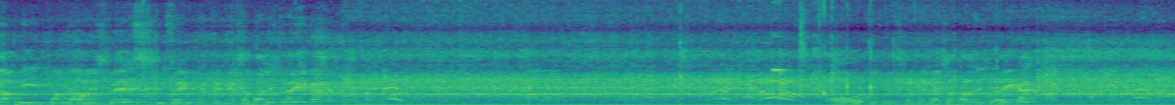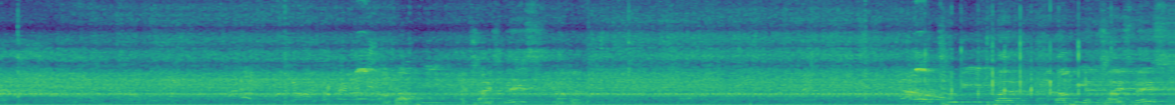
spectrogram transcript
काफ़ी दमदार स्पेस डिफेंड करने में सफल रहेगा और डिफेंस करने में सफल रहेगा और काफ़ी अच्छा स्पेस नंबर और छोटी पर काफ़ी अच्छा स्पेस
